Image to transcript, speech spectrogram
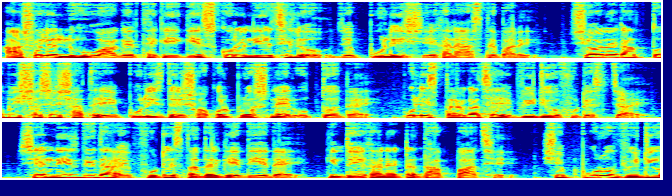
আসলে লু আগের থেকেই গেস করে নিয়েছিল যে পুলিশ এখানে আসতে পারে। সে অনেক আত্মবিশ্বাসের সাথে পুলিশদের সকল প্রশ্নের উত্তর দেয়। পুলিশ তার কাছে ভিডিও ফুটেজ চায়। সে নির্দ্বিধায় ফুটেজ তাদেরকে দিয়ে দেয়, কিন্তু এখানে একটা ধাপ্পা আছে। সে পুরো ভিডিও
